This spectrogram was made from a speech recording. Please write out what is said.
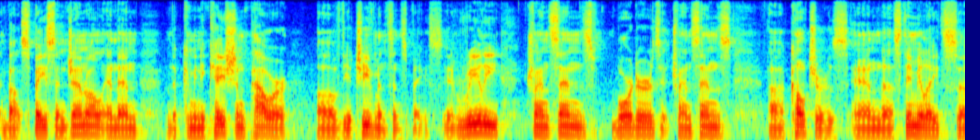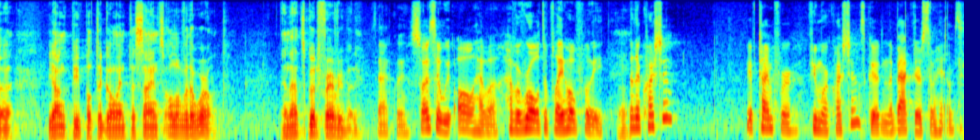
about space in general, and then the communication power of the achievements in space. It really transcends borders. It transcends uh, cultures and uh, stimulates uh, young people to go into science all over the world, and that's good for everybody. Exactly. So I'd say we all have a have a role to play. Hopefully. Another question? We have time for a few more questions. Good. In the back, there's some hands.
